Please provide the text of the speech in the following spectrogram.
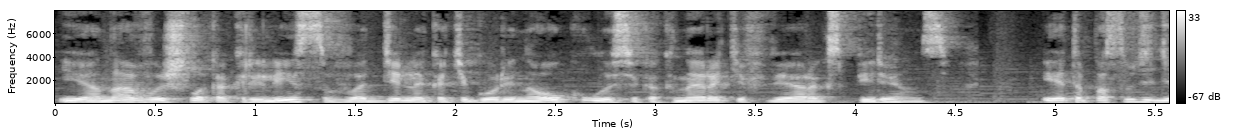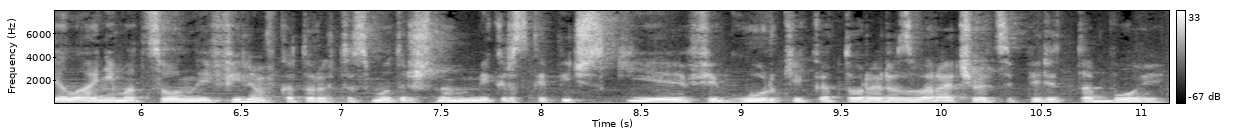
и она вышла как релиз в отдельной категории на Oculus, как Narrative VR Experience. И это, по сути дела, анимационный фильм, в которых ты смотришь на микроскопические фигурки, которые разворачиваются перед тобой.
